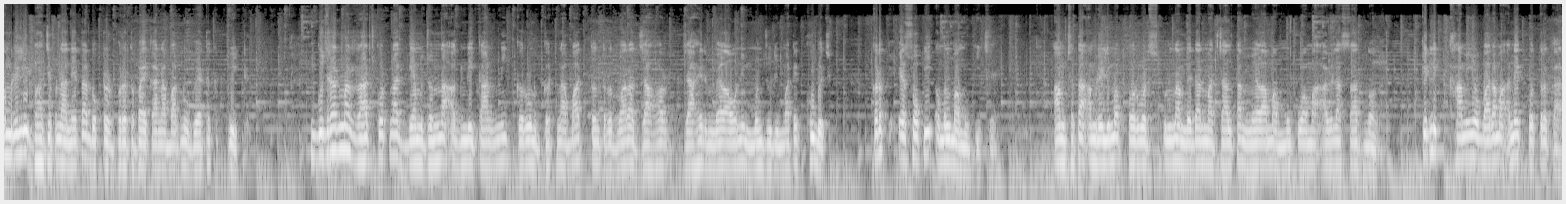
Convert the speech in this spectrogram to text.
અમરેલી ભાજપના નેતા ડોક્ટર ભરતભાઈ કાનાબારનું વેધક ટ્વીટ. ગુજરાતમાં રાજકોટના ગેમ ઝોનના અગ્નિકાંડની કરુણ ઘટના બાદ તંત્ર દ્વારા જાહેર જાહેર મેળાઓની મંજૂરી માટે ખૂબ જ કડક એસઓપી અમલમાં મૂકી છે. આમ છતાં અમરેલીમાં ફોરવર્ડ સ્કૂલના મેદાનમાં ચાલતા મેળામાં મૂકવામાં આવેલા સાધનોને કેટલીક ખામીઓ બારામાં અનેક પત્રકાર,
